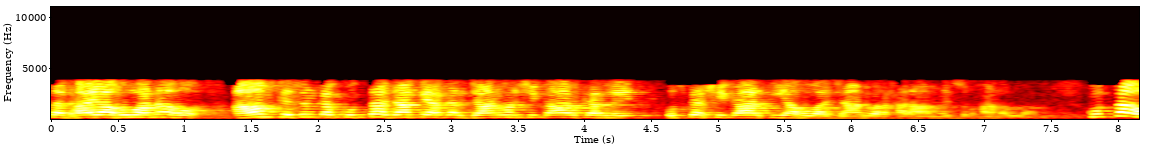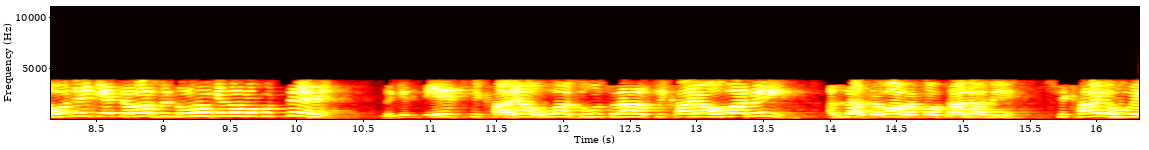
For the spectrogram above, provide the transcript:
سدھایا ہوا نہ ہو، عام قسم کا کتا جا کے اگر جانور شکار کر لے، اس کا شکار کیا ہوا جانور حرام ہے، سبحان اللہ۔ کتا ہونے کے اعتبار سے دونوں کے دونوں کتے ہیں، لیکن ایک سکھایا ہوا، دوسرا سکھایا ہوا نہیں۔ اللہ تبارک و تعالیٰ نے سکھائے ہوئے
